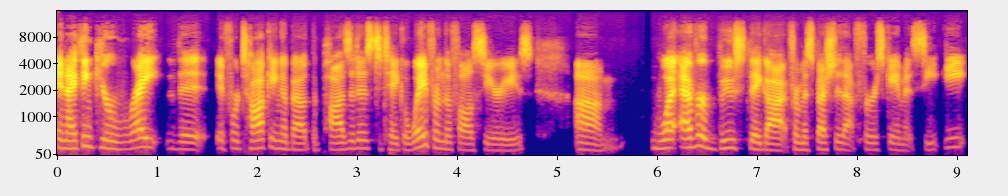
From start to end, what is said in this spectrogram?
and I think you're right that if we're talking about the positives to take away from the fall series, um, whatever boost they got from especially that first game at SeatGeek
